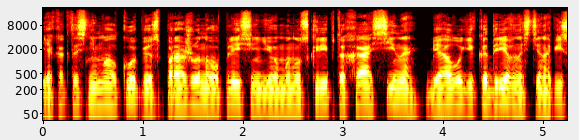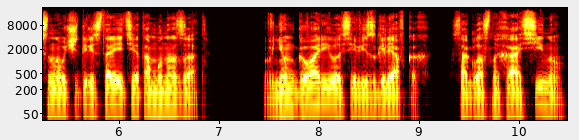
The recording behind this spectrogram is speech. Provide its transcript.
«Я как-то снимал копию с пораженного плесенью манускрипта Хаосина «Биологика древности», написанного четыре столетия тому назад. В нем говорилось о визглявках. Согласно хаосину,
